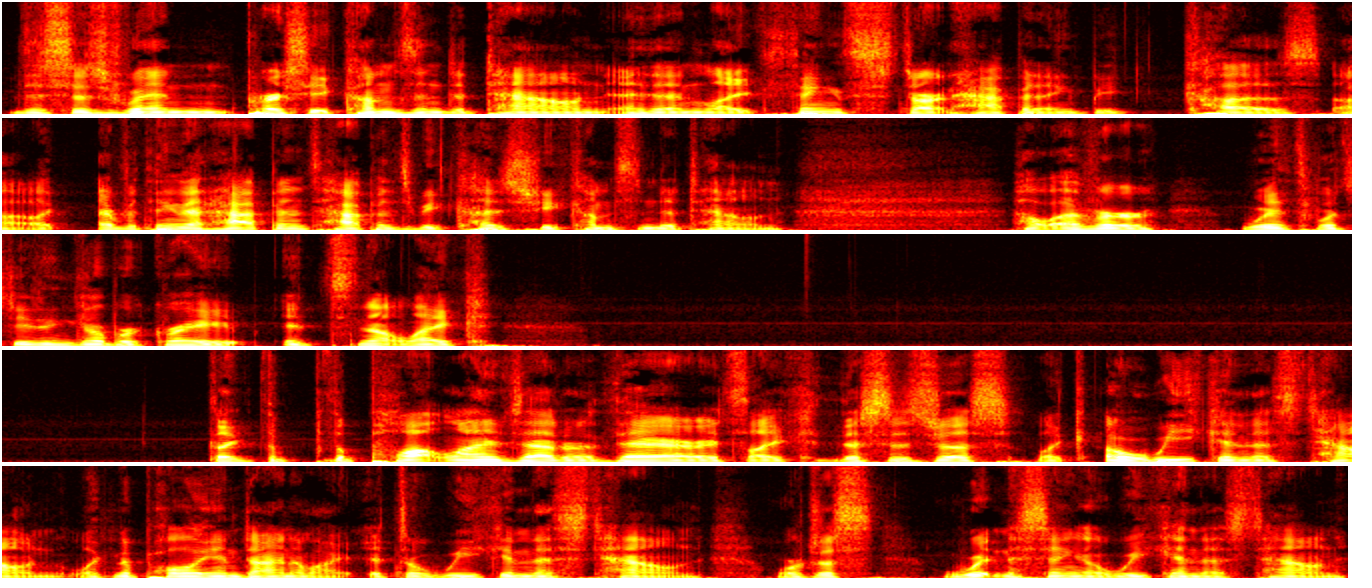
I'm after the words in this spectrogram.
this is when Percy comes into town and then like things start happening because uh, like everything that happens happens because she comes into town. However, with what's eating Gilbert Grape, it's not like like the the plot lines that are there it's like this is just like a week in this town. Like napoleon dynamite it's a week in this town. We're just witnessing a week in this town.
